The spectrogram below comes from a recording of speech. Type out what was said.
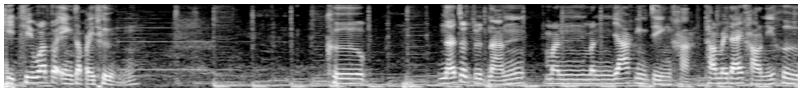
คิดที่ว่าตัวเองจะไปถึง คือ ณจุดจุดนั้นมันมันยากจริง ๆ ค่ะ ถ้าไม่ได้คราวนี้คือ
